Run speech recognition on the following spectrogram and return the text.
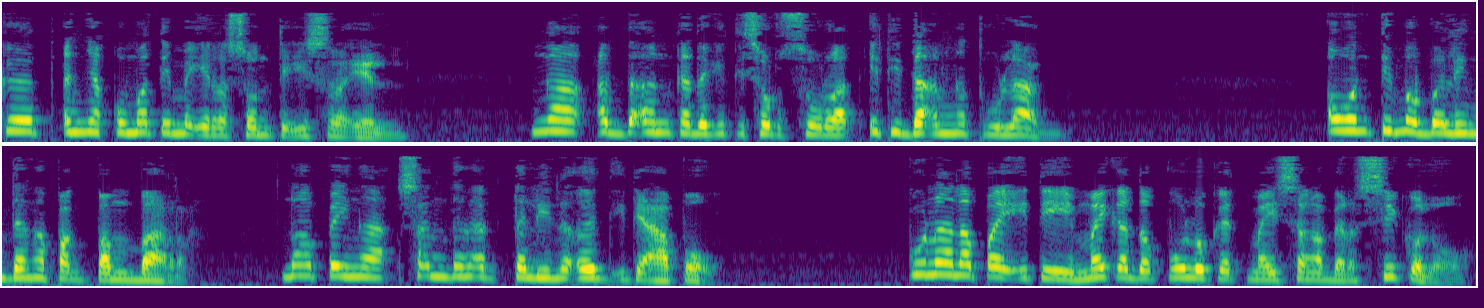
Ket anya kumati mairason ti Israel nga addaan kadagiti sursurat iti daan nga tulag. Awan ti mabalinda nga pagpambar, napay nga sandang agtalinaed iti apo. Kuna na pa'y iti may kadapulo ket may nga bersikulo,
